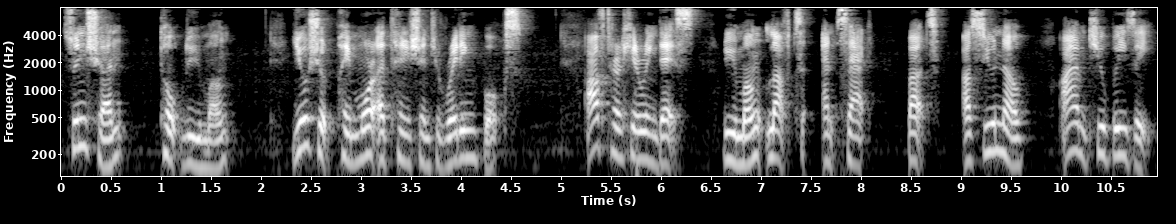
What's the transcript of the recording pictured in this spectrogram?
Sun Quan told Lu Meng, You should pay more attention to reading books. After hearing this, Lu Meng laughed and said, But, as you know, I am too busy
